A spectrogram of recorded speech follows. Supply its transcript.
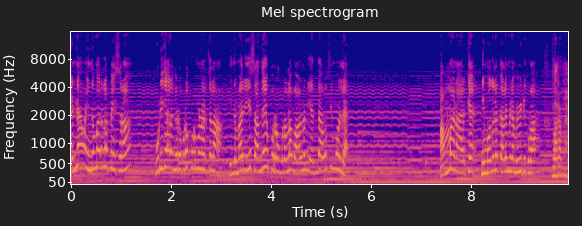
என்ன அவன் இந்த மாதிரிலாம் பேசுறான்? குடிகாரங்கிட்ட கூட குடும்பம் நடத்தலாம். இந்த மாதிரி சந்தேகப்படுறவங்க கூட எல்லாம் வாழணும்னு எந்த அவசியமும் இல்ல. அம்மா நான் இருக்கேன். நீ முதல்ல கிளம்பி நம்ம வீட்டுக்கு வா. வரமா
